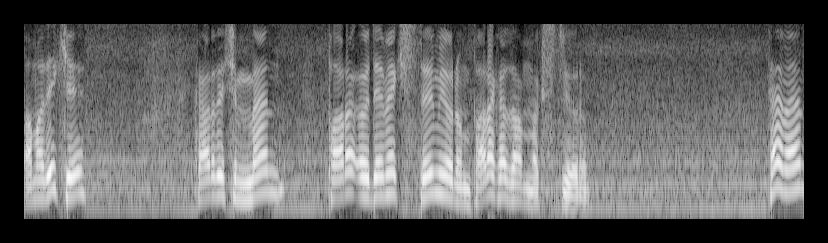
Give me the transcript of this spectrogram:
Ama de ki kardeşim ben para ödemek istemiyorum, para kazanmak istiyorum. Hemen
